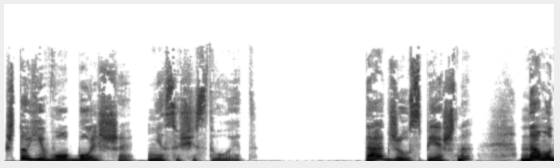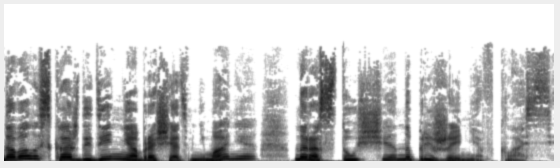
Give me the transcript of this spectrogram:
что его больше не существует. Так же успешно нам удавалось каждый день не обращать внимания на растущее напряжение в классе.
